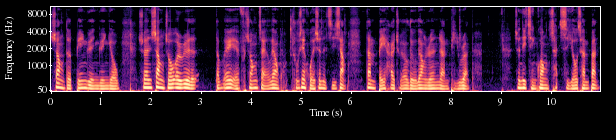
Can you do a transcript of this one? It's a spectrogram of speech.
上的边缘原油。虽然上周二月的 WAF 装载量出现回升的迹象，但北海主要流量仍然疲软，整体情况参喜忧参半。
